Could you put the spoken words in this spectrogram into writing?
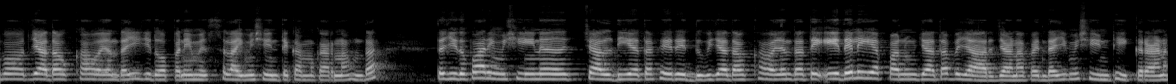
ਬਹੁਤ ਜ਼ਿਆਦਾ ਔਖਾ ਹੋ ਜਾਂਦਾ ਜੀ ਜਦੋਂ ਆਪਾਂ ਨੇ ਮ- ਸਿਲਾਈ ਮਸ਼ੀਨ ਤੇ ਕੰਮ ਕਰਨਾ ਹੁੰਦਾ। ਤਾਂ ਜਦੋਂ ਭਾਰੀ ਮਸ਼ੀਨ ਚੱਲਦੀ ਹੈ ਤਾਂ ਫਿਰ ਇਦੋਂ ਵੀ ਜ਼ਿਆਦਾ ਔਖਾ ਹੋ ਜਾਂਦਾ ਤੇ ਇਹਦੇ ਲਈ ਆਪਾਂ ਨੂੰ ਜਾਂ ਤਾਂ ਬਾਜ਼ਾਰ ਜਾਣਾ ਪੈਂਦਾ ਜੀ ਮਸ਼ੀਨ ਠੀਕ ਕਰਾਉਣ।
